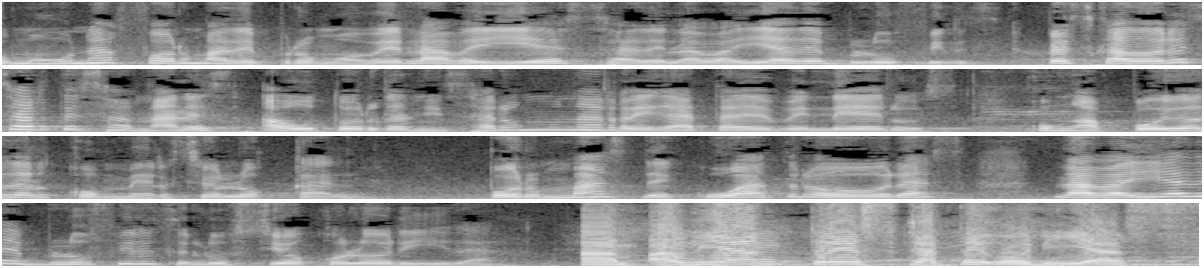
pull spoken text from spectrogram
como una forma de promover la belleza de la bahía de Bluefields, pescadores artesanales autoorganizaron una regata de veleros con apoyo del comercio local. Por más de cuatro horas, la bahía de Bluefields lució colorida. habían tres categorías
